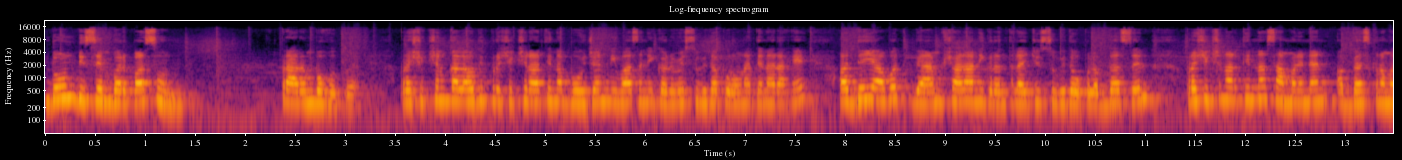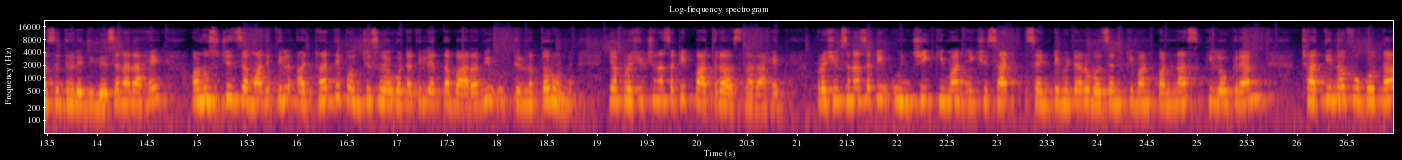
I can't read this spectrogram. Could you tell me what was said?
दोन डिसेंबरपासून प्रारंभ होतोय. प्रशिक्षण कालावधीत प्रशिक्षणार्थींना भोजन निवास आणि गणवेश सुविधा पुरवण्यात येणार आहे. अद्ययावत व्यायामशाळा आणि ग्रंथालयाची सुविधा उपलब्ध असेल. प्रशिक्षणार्थींना सामान्य ज्ञान अभ्यासक्रमाचे धडे दिले जाणार आहे. अनुसूचित जमातीतील अठरा ते पंचवीस वयोगटातील इयत्ता बारावी उत्तीर्ण तरुण या प्रशिक्षणासाठी पात्र असणार आहेत. प्रशिक्षणासाठी उंची किमान एकशे साठ सेंटीमीटर वजन किमान पन्नास किलोग्रॅम छाती न फुगवता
